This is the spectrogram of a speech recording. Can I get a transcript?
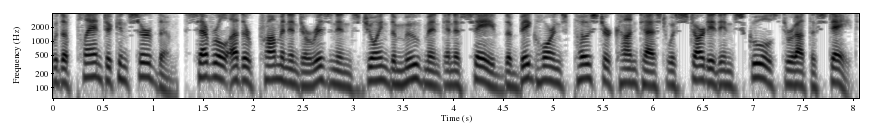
with a plan to conserve them. Several other prominent Arizonans joined the movement and a Save the Bighorns poster contest was started in schools throughout the state.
